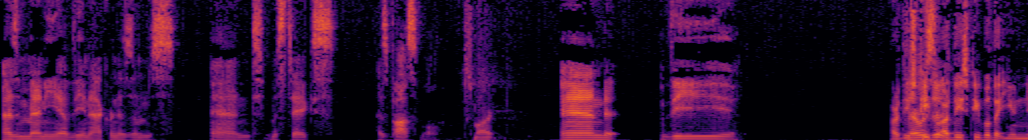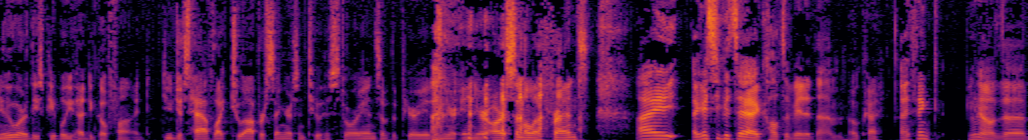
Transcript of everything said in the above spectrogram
as many of the anachronisms and mistakes as possible. Smart. And the Are these people a- are these people that you knew, or are these people you had to go find? Do you just have like two opera singers and two historians of the period in your in your arsenal of friends? I I guess you could say I cultivated them. Okay. I think you know the.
